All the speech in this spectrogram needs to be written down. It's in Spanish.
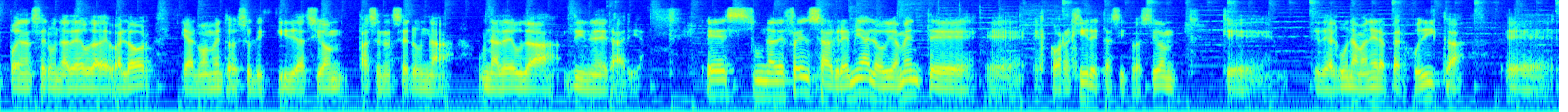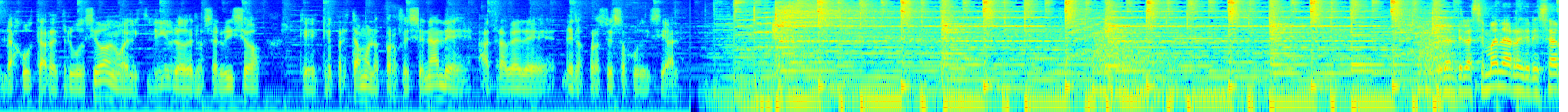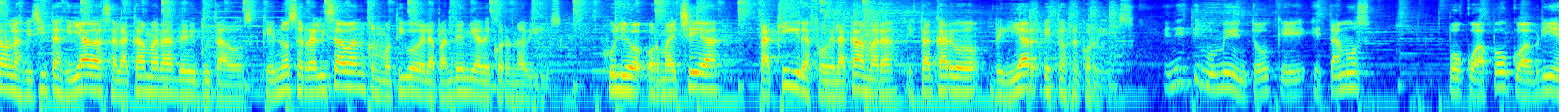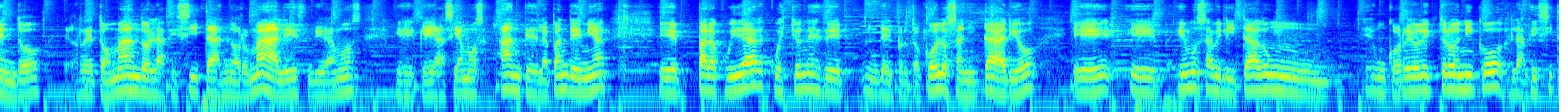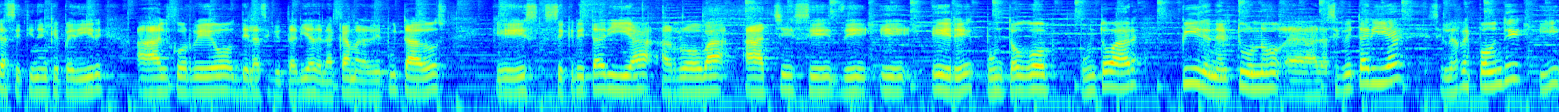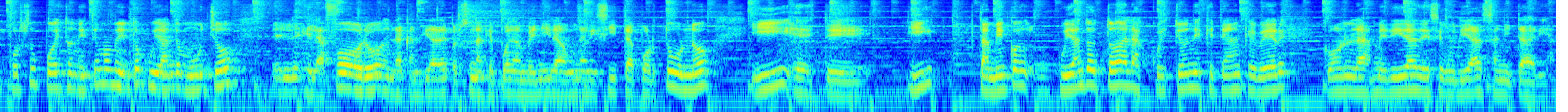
puedan ser una deuda de valor y al momento de su liquidación pasen a ser una, una deuda dineraria. Es una defensa gremial, obviamente, eh, es corregir esta situación que, de alguna manera perjudica eh, la justa retribución o el equilibrio de los servicios que, prestamos los profesionales a través de los procesos judiciales. Durante la semana regresaron las visitas guiadas a la Cámara de Diputados, que no se realizaban con motivo de la pandemia de coronavirus. Julio Ormaechea, taquígrafo de la Cámara, está a cargo de guiar estos recorridos. En este momento que estamos poco a poco abriendo, retomando las visitas normales, digamos, eh, que hacíamos antes de la pandemia, eh, para cuidar cuestiones del protocolo sanitario, eh, hemos habilitado un, correo electrónico, las visitas se tienen que pedir al correo de la Secretaría de la Cámara de Diputados, que es secretaría.hcder.gov.ar, piden el turno a la Secretaría, se les responde y por supuesto en este momento cuidando mucho el, aforo, la cantidad de personas que puedan venir a una visita por turno y, este, también cuidando todas las cuestiones que tengan que ver con las medidas de seguridad sanitaria.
